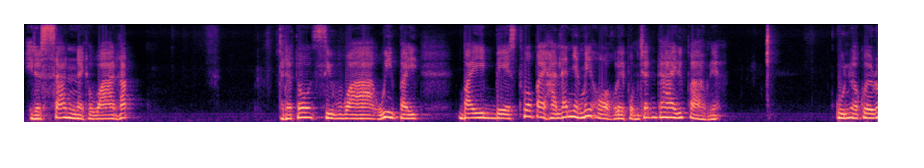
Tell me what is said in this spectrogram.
เอเดอร์สันในทวารครับเอเดโตซิวาวิใบใบเบสทั่วไปฮันแลนด์ยังไม่ออกเลย ผมจะได้หรือเปล่าเนี่ยกุนอาเกโร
